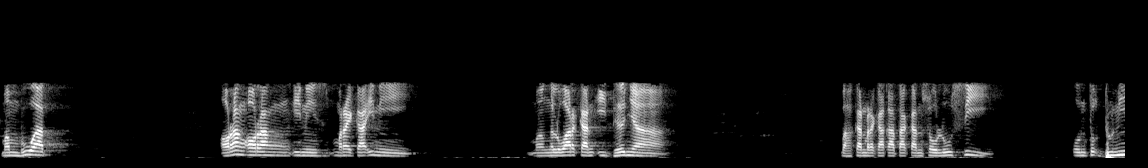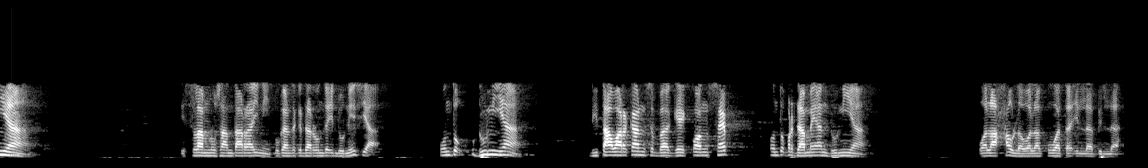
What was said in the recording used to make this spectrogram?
membuat orang-orang ini, mereka ini mengeluarkan idenya. Bahkan mereka katakan solusi untuk dunia. Islam Nusantara ini bukan sekedar untuk Indonesia. Untuk dunia. Ditawarkan sebagai konsep untuk perdamaian dunia wala haula wala quwata illa billah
